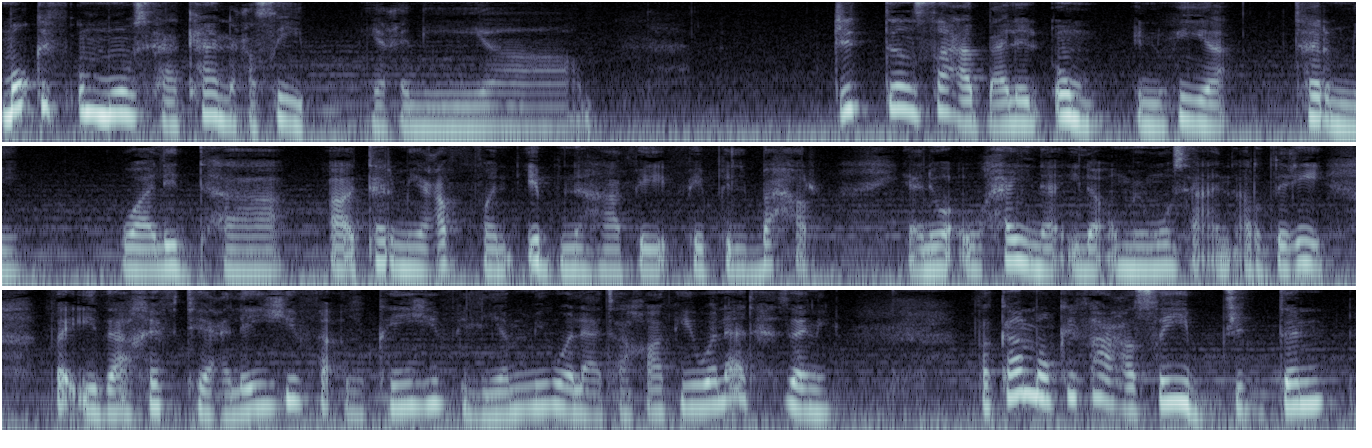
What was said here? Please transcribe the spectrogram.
موقف أم موسى كان عصيب يعني جدا صعب على الأم إنه هي ترمي والدها آه، ترمي عفوا ابنها في, في, في البحر يعني وأوحينا إلى أم موسى أن أرضعيه فإذا خفت عليه فألقيه في اليم ولا تخافي ولا تحزني فكان موقفها عصيب جدا آه،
